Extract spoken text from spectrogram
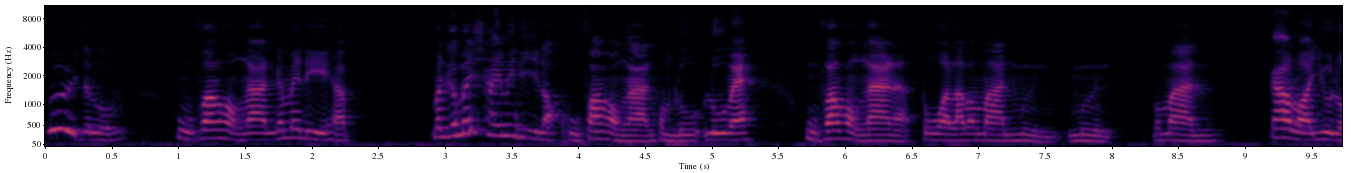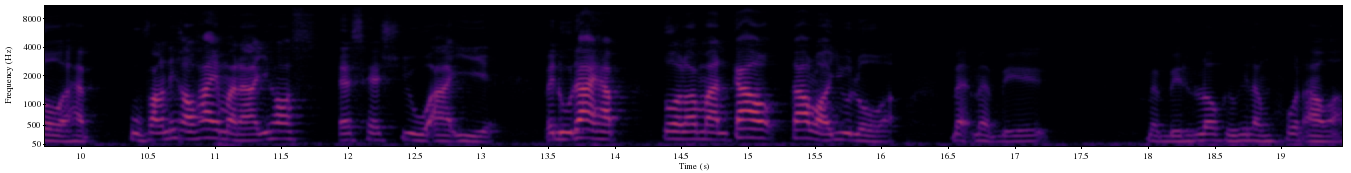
เฮ้ยจะล้มหูฟังของงานก็ไม่ดีครับ มันก็ไม่ใช่ไม่ดีหรอกหูฟังของงาน ผมรู้รู้ไหมหูฟังของงานอะตัวละประมาณหมื่นหมื่นประมาณเก้าร้อยยูโรครับหูฟังที่เขาให้มานะยี่ห้อ S H U R E ไปดูได้ครับ ตัวละประมาณเก้าเก้าร้อยยูโรอะแบบแบบบีแบบบีทุกโลกคือพี่ลังพูดเอาอะ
